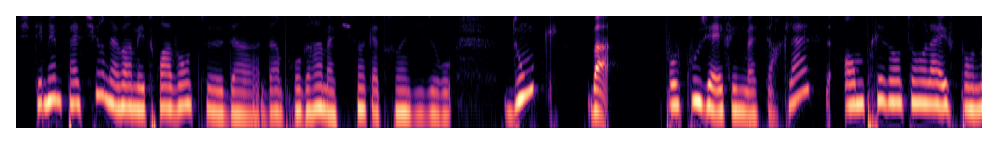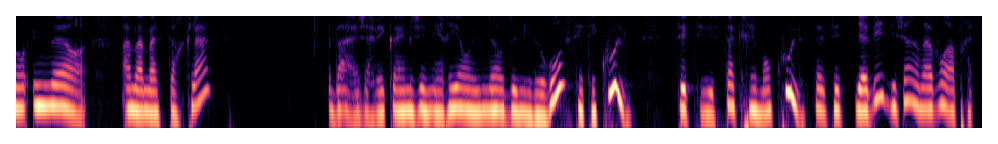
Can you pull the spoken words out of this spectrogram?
j'étais même pas sûre d'avoir mes trois ventes euh, d'un d'un programme à 690 euros. Donc bah pour le coup, j'avais fait une masterclass. En me présentant en live pendant une heure à ma masterclass, bah, j'avais quand même généré en une heure 2000 euros. C'était cool. C'était sacrément cool. Il y avait déjà un avant-après.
